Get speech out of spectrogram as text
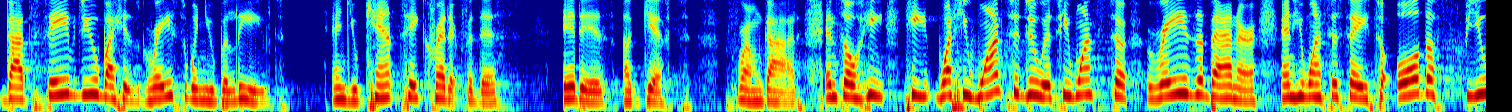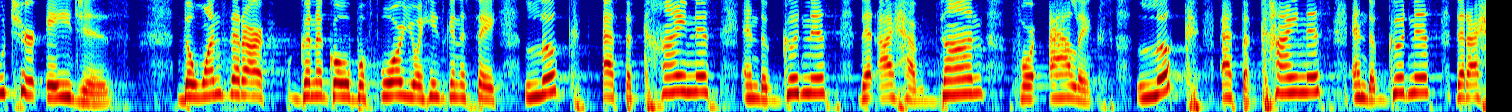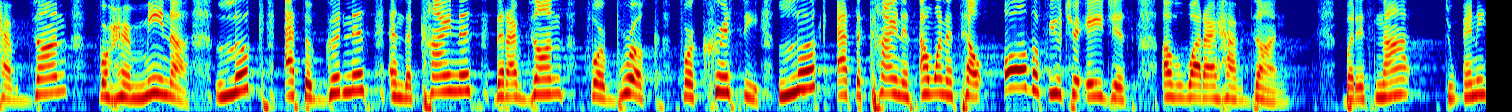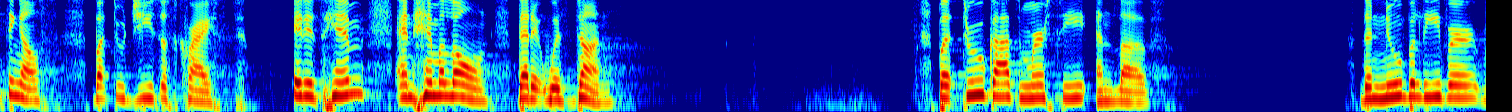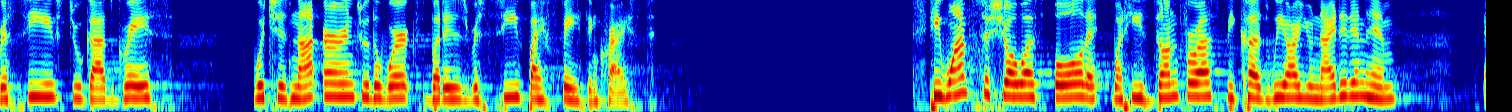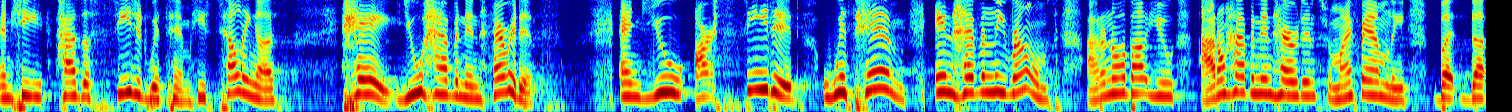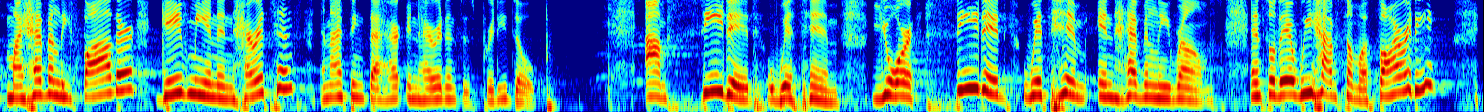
God saved you by his grace when you believed, and you can't take credit for this. It is a gift from God. And so he, he, what he wants to do is he wants to raise a banner and he wants to say to all the future ages, the ones that are going to go before you, and he's going to say, Look at the kindness and the goodness that I have done for Alex. Look at the kindness and the goodness that I have done for Hermina. Look at the goodness and the kindness that I've done for Brooke, for Chrissy. Look at the kindness. I want to tell all the future ages of what I have done. But it's not through anything else but through Jesus Christ. It is Him and Him alone that it was done. But through God's mercy and love, the new believer receives through God's grace, which is not earned through the works, but it is received by faith in Christ. He wants to show us all that what he's done for us because we are united in him and he has us seated with him. He's telling us, hey, you have an inheritance and you are seated with him in heavenly realms. I don't know about you. I don't have an inheritance from my family, but the, my heavenly father gave me an inheritance, and I think that inheritance is pretty dope. I'm seated with him. You're seated with him in heavenly realms. And so there we have some authority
